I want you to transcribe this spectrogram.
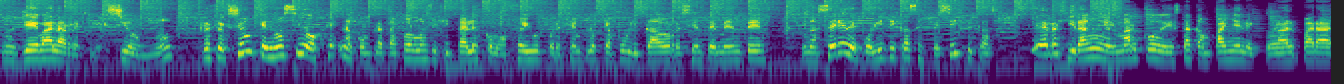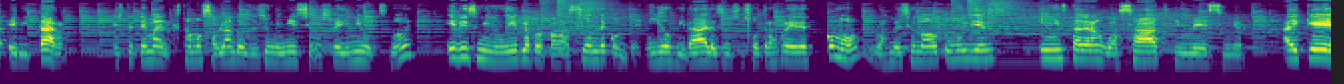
nos lleva a la reflexión, ¿no? Reflexión que no ha sido ajena con plataformas digitales como Facebook, por ejemplo, que ha publicado recientemente una serie de políticas específicas que regirán en el marco de esta campaña electoral para evitar este tema del que estamos hablando desde un inicio, los fake news, ¿no? Y disminuir la propagación de contenidos virales en sus otras redes, como lo has mencionado tú muy bien, Instagram, WhatsApp y Messenger hay que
